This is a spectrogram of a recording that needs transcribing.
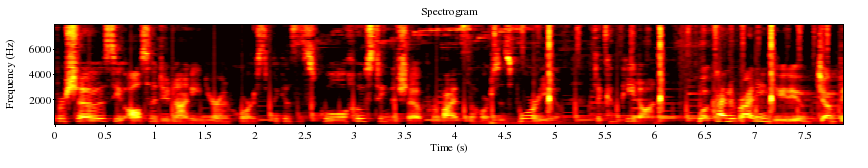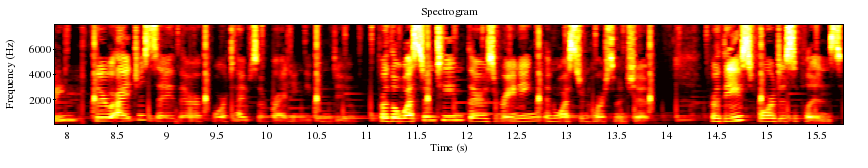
For shows, you also do not need your own horse because the school hosting the show provides the horses for you to compete on. What kind of riding do you do? Jumping? Through IHSA, there are four types of riding you can do. For the Western team, there is reining and Western horsemanship. For these four disciplines,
